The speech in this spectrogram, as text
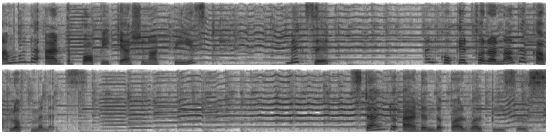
I'm going to add the poppy cashew nut paste, mix it and cook it for another couple of minutes. It's time to add in the parval pieces.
